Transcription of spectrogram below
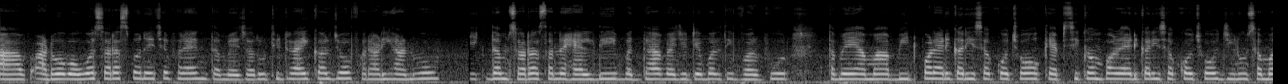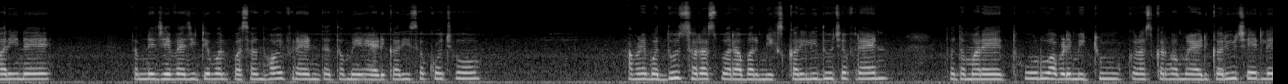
આ આંડવો બહુ જ સરસ બને છે ફ્રેન્ડ તમે જરૂરથી ટ્રાય કરજો ફરાળી હાંડવો એકદમ સરસ અને હેલ્ધી બધા વેજીટેબલથી ભરપૂર. તમે આમાં બીટ પણ એડ કરી શકો છો કેપ્સિકમ પણ એડ કરી શકો છો, ઝીણું સમારીને. તમને જે વેજીટેબલ પસંદ હોય ફ્રેન્ડ તો તમે એડ કરી શકો છો. આપણે બધું જ સરસ બરાબર મિક્સ કરી લીધું છે ફ્રેન્ડ તો તમારે થોડું આપણે મીઠું ક્રશ કરવામાં એડ કર્યું છે એટલે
